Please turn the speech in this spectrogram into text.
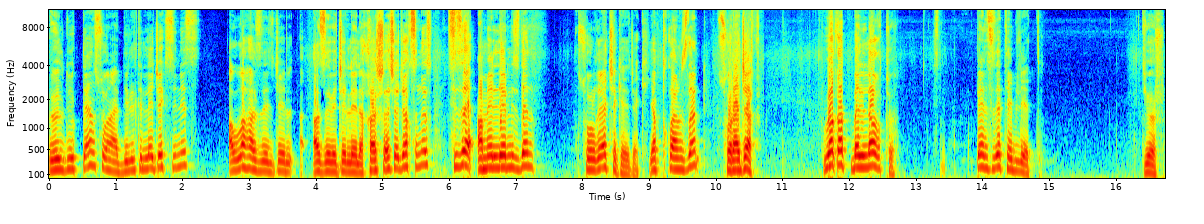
öldükten sonra diriltileceksiniz. Allah Azze, Celle, Azze ve Celle ile karşılaşacaksınız. Size amellerinizden sorguya çekilecek. Yaptıklarınızdan soracak. Vakat bellagtu. Ben size tebliğ ettim. Diyor.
